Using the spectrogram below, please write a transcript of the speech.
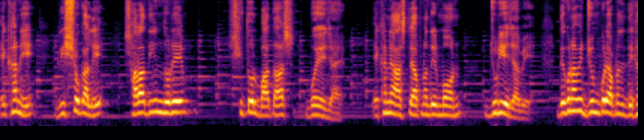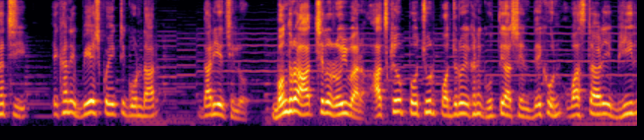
এখানে গ্রীষ্মকালে সারা দিন ধরে শীতল বাতাস বয়ে যায়। এখানে আসলে আপনাদের মন জুড়িয়ে যাবে। দেখুন, আমি জুম করে আপনাদের দেখাচ্ছি এখানে বেশ কয়েকটি গন্ডার দাঁড়িয়েছিল বন্ধুরা আজ ছিল রবিবার। আজকেও প্রচুর পর্যটক এখানে ঘুরতে আসেন। দেখুন ওয়াচ টাওয়ারে ভিড়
